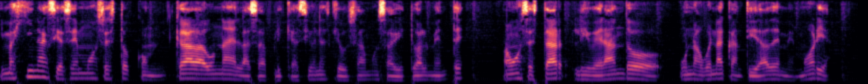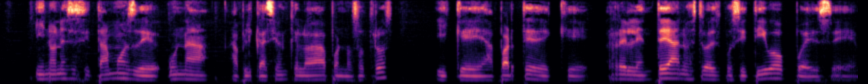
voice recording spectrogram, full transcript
Imagina si hacemos esto con cada una de las aplicaciones que usamos habitualmente, vamos a estar liberando una buena cantidad de memoria y no necesitamos de una aplicación que lo haga por nosotros y que aparte de que relentea nuestro dispositivo pues eh,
